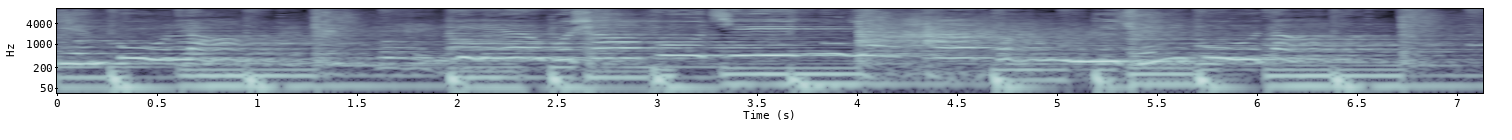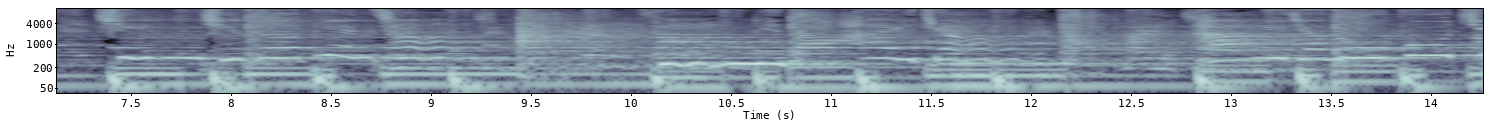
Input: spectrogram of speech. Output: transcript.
天不老，野火烧不尽呀，风你吹不倒。青青河边草，绵绵到海角，海角路不尽，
